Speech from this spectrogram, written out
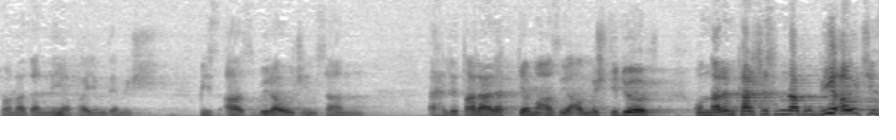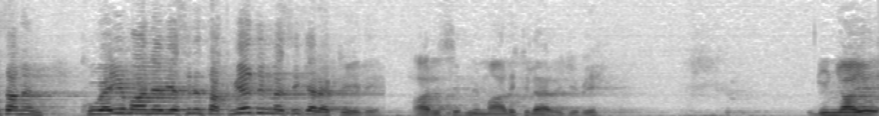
sonra da ne yapayım demiş. Biz az bir avuç insan, ehli talalet gemi azıya almış gidiyor. Onların karşısında bu bir avuç insanın kuvve-i maneviyesinin takviye edilmesi gerekliydi. Haris İbni Malikler gibi dünyayı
